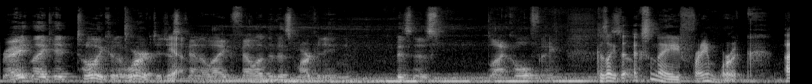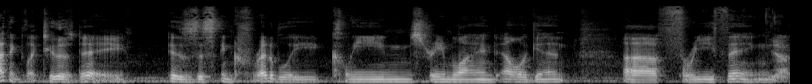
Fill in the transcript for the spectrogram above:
right. Like it totally could have worked. It just Yeah. kind of like fell into this marketing business black hole thing. because like So- the XNA framework, I think like to this day is this incredibly clean, streamlined, elegant, uh, free thing Yeah.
